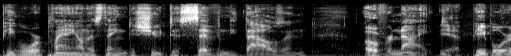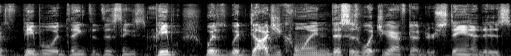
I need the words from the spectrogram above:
people were planning on this thing to shoot to seventy thousand overnight. Yeah, people were people would think that this thing's people with with Dogecoin. This is what you have to understand is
